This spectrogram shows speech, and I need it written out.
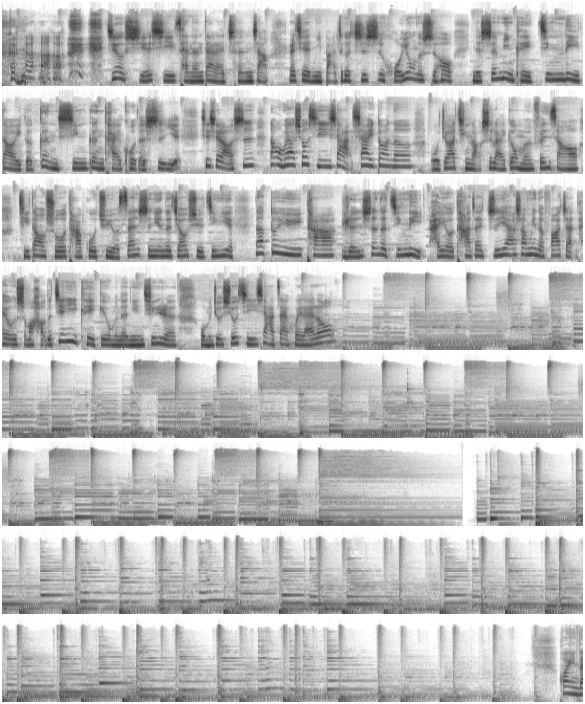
只有学习才能带来成长，而且你把这个知识活用的时候，你的生命可以经历到一个更新、更开阔的视野。谢谢老师。那我们要休息一下，下一段呢，我就要请老师来跟我们分享哦。提到说他过去有三十年的教学经验，那对于他人生的经历，还有他在职涯上面的发展，他有什么好的建议可以给我们的年轻人？我们就休息一下，再回来喽。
